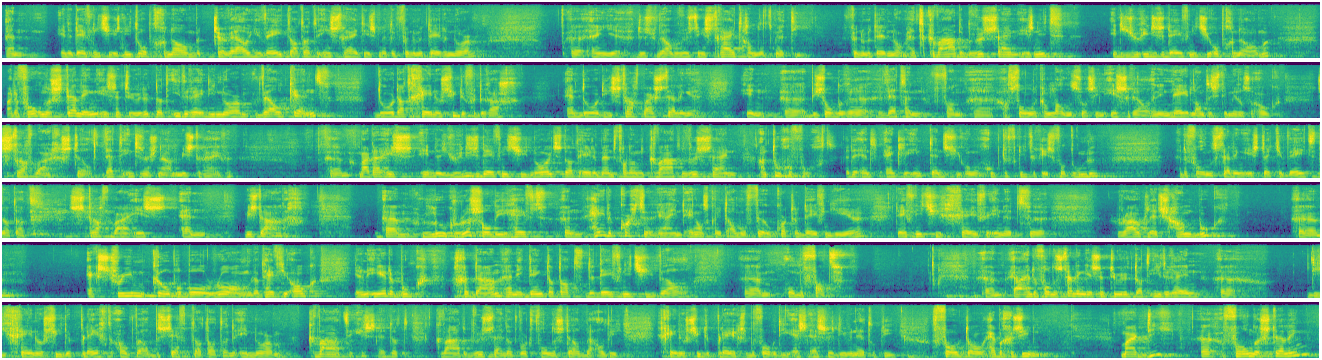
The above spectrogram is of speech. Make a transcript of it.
En in de definitie is niet opgenomen terwijl je weet dat het in strijd is met een fundamentele norm. Uh, en je dus wel bewust in strijd handelt met die fundamentele norm. Het kwade bewustzijn is niet in die juridische definitie opgenomen. Maar de veronderstelling is natuurlijk dat iedereen die norm wel kent door dat genocideverdrag en door die strafbaarstellingen in uh, bijzondere wetten van uh, afzonderlijke landen, zoals in Israël en in Nederland is het inmiddels ook strafbaar gesteld, wet internationale misdrijven. Um, maar daar is in de juridische definitie nooit dat element van een kwaad bewustzijn aan toegevoegd. De enkele intentie om een groep te vernietigen is voldoende. En de veronderstelling is dat je weet dat dat strafbaar is en misdadig. Um, Luke Russell die heeft een hele korte, ja, in het Engels kun je het allemaal veel korter definiëren, definitie gegeven in het uh, Routledge handboek. Um, extreme culpable wrong. Dat heeft hij ook in een eerder boek gedaan. En ik denk dat dat de definitie wel um, omvat. Ja, en de veronderstelling is natuurlijk dat iedereen uh, die genocide pleegt ook wel beseft dat dat een enorm kwaad is. Hè. Dat kwade bewustzijn dat wordt verondersteld bij al die genocideplegers, bijvoorbeeld die SS'ers die we net op die foto hebben gezien. Maar die uh, veronderstelling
